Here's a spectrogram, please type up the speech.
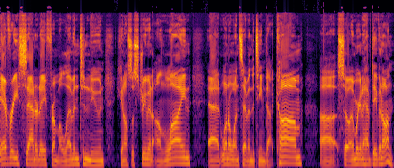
every Saturday from 11 to noon. You can also stream it online at 1017theteam.com. Uh, so, and we're going to have David on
